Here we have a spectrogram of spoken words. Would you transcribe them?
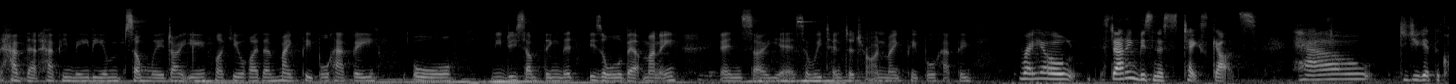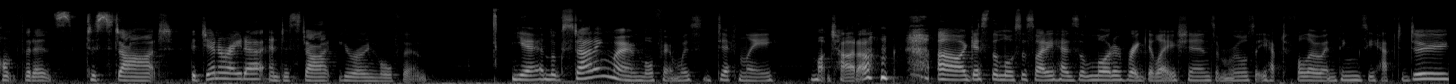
have that happy medium somewhere, don't you? Like you either make people happy or you do something that is all about money. And so, yeah, so we tend to try and make people happy. Rael, starting business takes guts. How did you get the confidence to start the generator and to start your own law firm? Yeah, look, starting my own law firm was definitely much harder. uh, I guess the Law Society has a lot of regulations and rules that you have to follow and things you have to do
